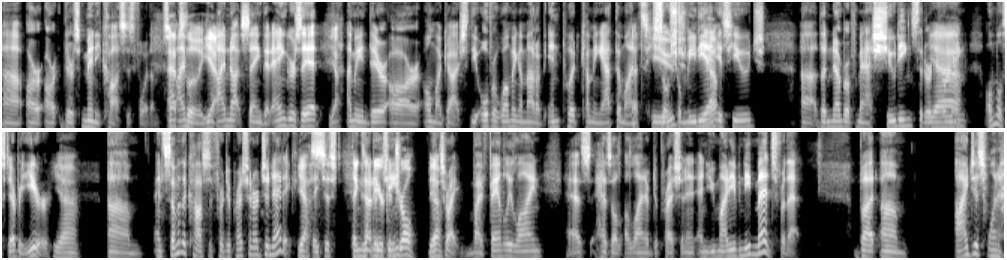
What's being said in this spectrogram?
uh, are are there's many causes for them. So I'm- Absolutely. yeah. I'm not saying that anger's it. Yeah. I mean, there are, oh my gosh, the overwhelming amount of input coming at them on social media Yep. is huge. Uh, the number of mass shootings that are Yeah. occurring almost every year. yeah. Um, and some of the causes for depression are genetic. Yes, They just, Things out of your gene. control. Yeah. that's right. My family line has has a, a line of depression, and, and you might even need meds for that. But um, I just want to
